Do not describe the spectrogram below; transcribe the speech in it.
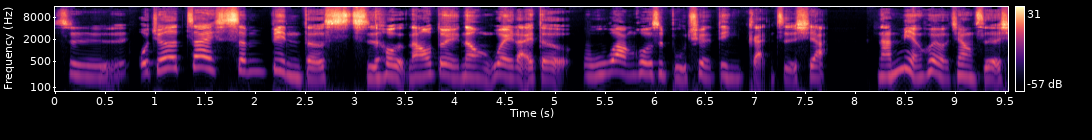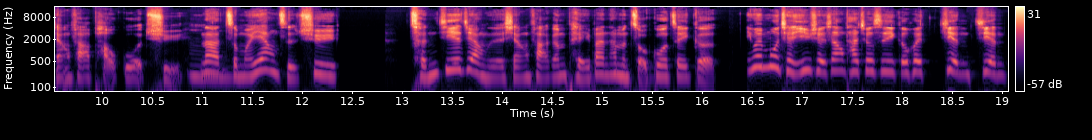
是，我觉得在生病的时候，然后对那种未来的无望或是不确定感之下，难免会有这样子的想法跑过去。嗯、那怎么样子去承接这样子的想法，跟陪伴他们走过这个？因为目前医学上，它就是一个会渐渐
